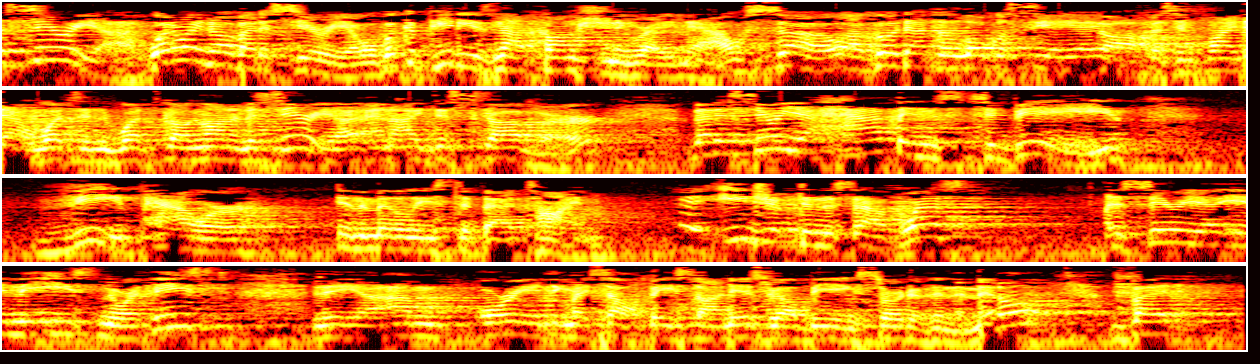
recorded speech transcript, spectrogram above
Assyria. What do I know about Assyria? Well, Wikipedia is not functioning right now, so I'll go down to the local CAA office and find out what's in, what's going on in Assyria, and I discover that Assyria happens to be the power in the Middle East at that time. Egypt in the southwest, Assyria in the east northeast. The, uh, I'm orienting myself based on Israel being sort of in the middle, but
